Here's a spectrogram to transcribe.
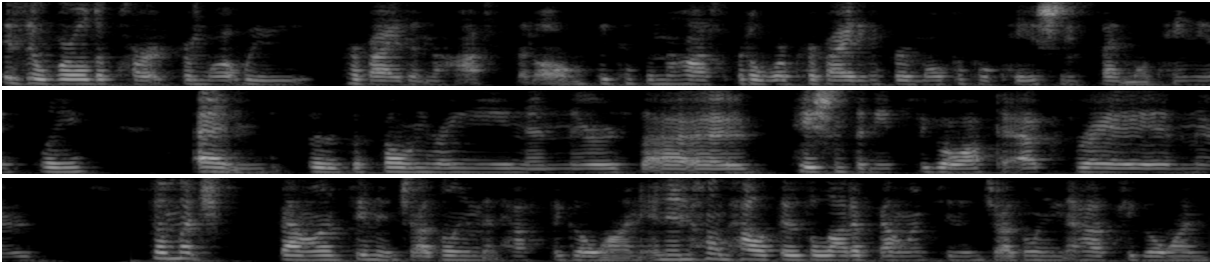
is a world apart from what we provide in the hospital because in the hospital we're providing for multiple patients simultaneously. And there's a phone ringing and there's a patient that needs to go off to x-ray and there's so much balancing and juggling that has to go on. And in home health there's a lot of balancing and juggling that has to go on.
